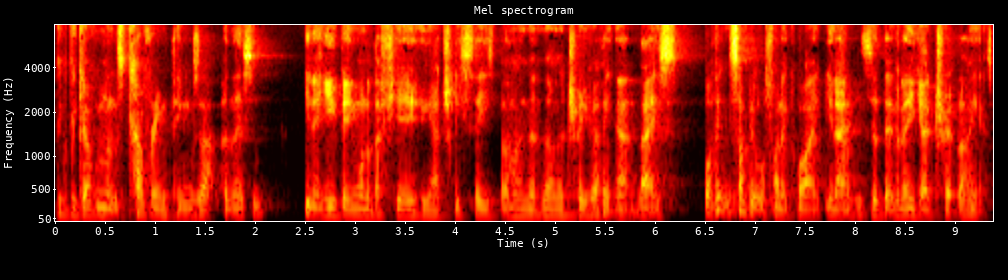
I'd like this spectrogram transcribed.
the, government's covering things up, and there's, you know, you being one of the few who actually sees behind the, the truth. I think that that is. Well, I think some people find it quite, you know, it's a bit of an ego trip. But I think it's,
